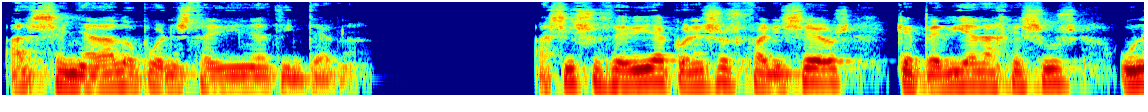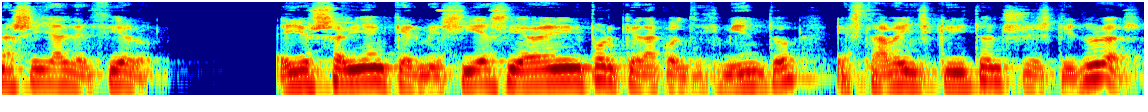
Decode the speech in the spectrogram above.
al señalado por nuestra divinidad interna? Así sucedía con esos fariseos que pedían a Jesús una señal del cielo. Ellos sabían que el Mesías iba a venir porque el acontecimiento estaba inscrito en sus escrituras,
